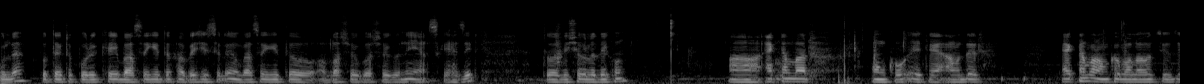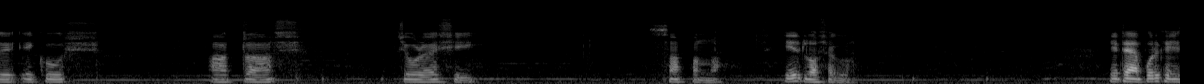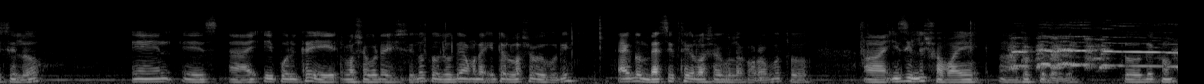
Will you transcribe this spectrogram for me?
গুলা প্রত্যেকটা পরীক্ষায় বাছাইকৃত ভাবে এসেছিল এবং বাছাইকৃত লসক গসক নিয়ে আজকে হাজির। তো বিষয়গুলো দেখুন। এক নম্বর অঙ্ক, এটা আমাদের এক নম্বর অঙ্ক বলা হচ্ছে যে একুশ আটাশ চৌরাশি, ছাপ্পান্ন। এর লসাগু। এটা পরীক্ষা এসেছিল এন এস আই এই পরীক্ষায় এই লসাগুটা এসেছিল। তো যদি আমরা এটা লসাগু করি, একদম বেসিক থেকে লসাগুলো করাবো, তো ইজিলি সবাই ধরতে পারবে। তো দেখুন,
